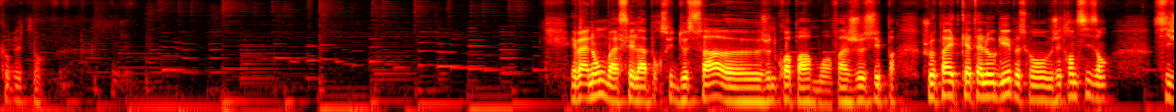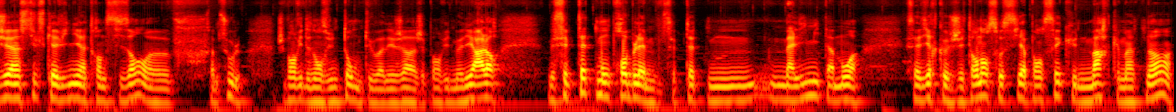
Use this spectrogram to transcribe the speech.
complètement. Eh ben non, bah c'est la poursuite de ça, euh, je ne crois pas, moi. Enfin, je sais pas. Je veux pas être catalogué parce que j'ai 36 ans. Si j'ai un style Scavini à 36 ans, euh, ça me saoule. J'ai pas envie d'être dans une tombe, tu vois, déjà. J'ai pas envie de me dire. Alors, mais c'est peut-être mon problème, c'est peut-être ma limite à moi. C'est-à-dire que j'ai tendance aussi à penser qu'une marque maintenant,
